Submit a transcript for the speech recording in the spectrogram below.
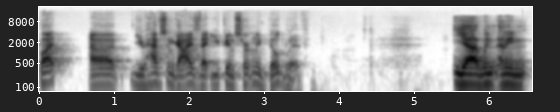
but uh, you have some guys that you can certainly build with. Yeah, when I mean,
